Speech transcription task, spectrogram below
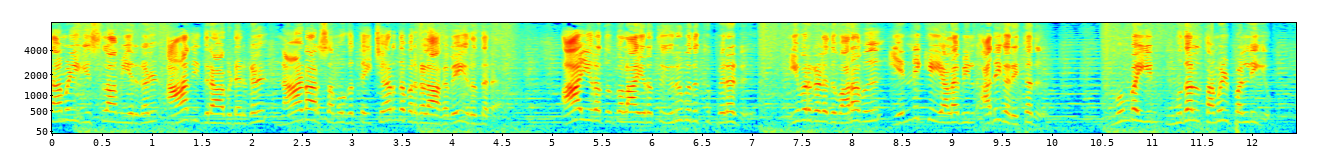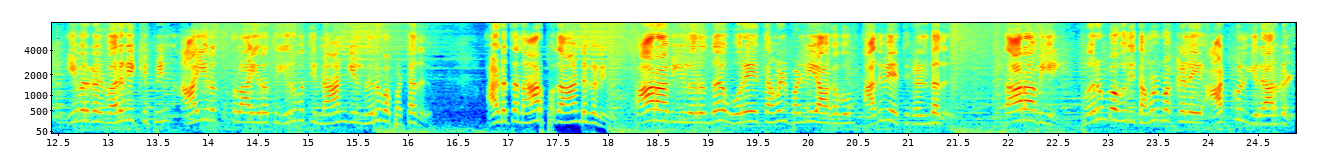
தமிழ் இஸ்லாமியர்கள் ஆதி திராவிடர்கள் நாடார் சமூகத்தைச் சேர்ந்தவர்களாகவே இருந்தனர். ஆயிரத்து தொள்ளாயிரத்து இருபதுக்கு பிறகு இவர்களது வரவு எண்ணிக்கை அளவில் அதிகரித்தது. மும்பையின் முதல் தமிழ் பள்ளியும் இவர்கள் வருகைக்கு பின் ஆயிரத்து தொள்ளாயிரத்து இருபத்தி நான்கில் நிறுவப்பட்டது. அடுத்த நாற்பது ஆண்டுகளில் தாராவியில் இருந்த ஒரே தமிழ் பள்ளியாகவும் அதுவே திகழ்ந்தது. தாராவியை பெரும்பகுதி தமிழ் மக்களே ஆட்கொள்கிறார்கள்.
